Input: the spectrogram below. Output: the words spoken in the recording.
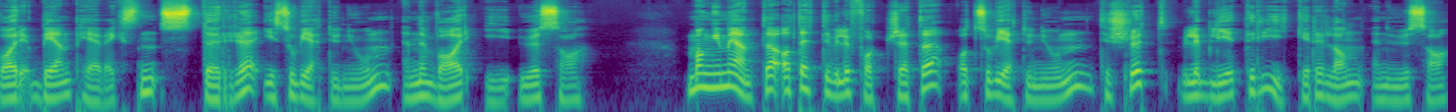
var BNP-veksten større i Sovjetunionen enn den var i USA. Mange mente at dette ville fortsette, og at Sovjetunionen til slutt ville bli et rikere land enn USA.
